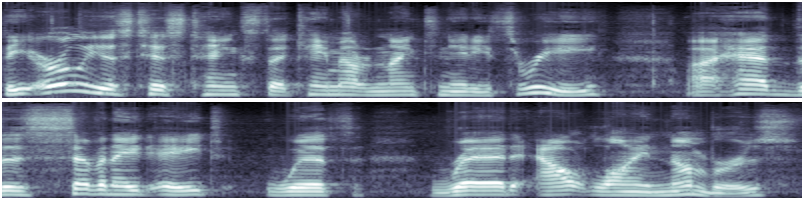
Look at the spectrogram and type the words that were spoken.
The earliest Hiss tanks that came out in 1983 uh, had the 788 with red outline numbers.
